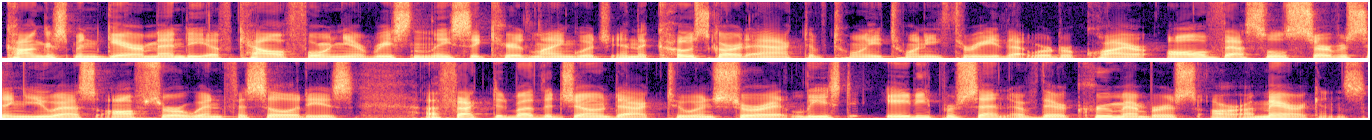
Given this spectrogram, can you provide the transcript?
Congressman Garamendi of California recently secured language in the Coast Guard Act of 2023 that would require all vessels servicing U.S. offshore wind facilities affected by the Jones Act to ensure at least 80% of their crew members are Americans.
